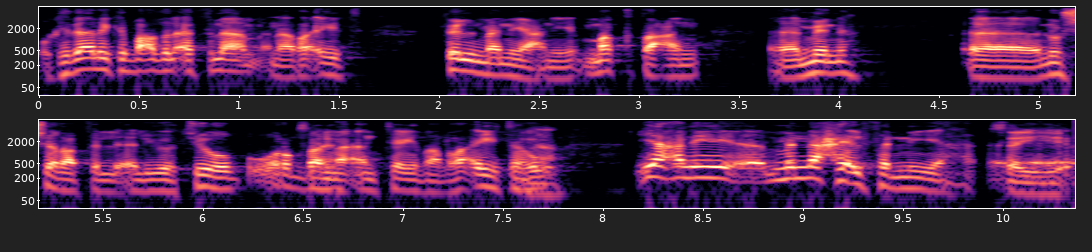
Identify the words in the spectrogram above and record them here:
وكذلك بعض الأفلام أنا رأيت فيلما يعني مقطعا منه آه، نشر في اليوتيوب وربما صحيح. أنت أيضا رأيته. نعم. يعني من الناحية الفنية سيء.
